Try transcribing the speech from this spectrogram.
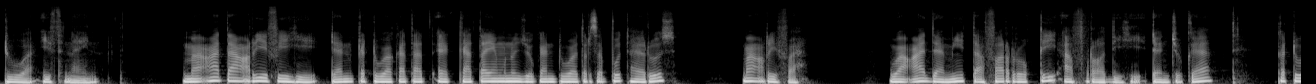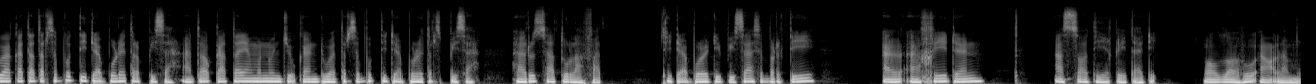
dua ithnain ma'a ta'rifihi dan kedua kata eh, kata yang menunjukkan dua tersebut harus ma'rifah. Wa adami tafarruqi afrodihi dan juga kedua kata tersebut tidak boleh terpisah atau kata yang menunjukkan dua tersebut tidak boleh terpisah harus satu lafat tidak boleh dipisah seperti al-akhi dan as-sadiqi tadi wallahu a'lamu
